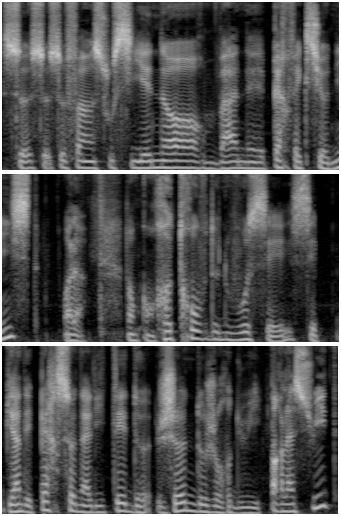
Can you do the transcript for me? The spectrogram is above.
se, se fait un souci énorme, Van est perfectionniste. Voilà. Donc on retrouve de nouveau ces, bien des personnalités de jeunes d'aujourd'hui. Par la suite,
